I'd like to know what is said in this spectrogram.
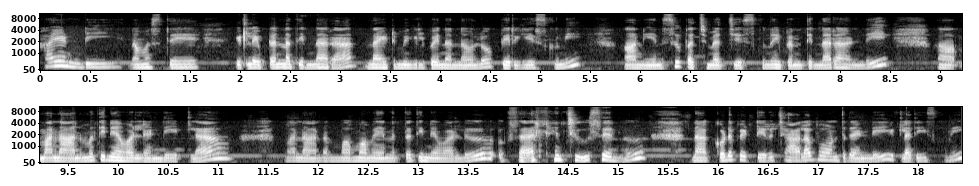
హాయ్ అండి. నమస్తే. ఇట్లా ఎప్పుడన్నా తిన్నారా? నైట్ మిగిలిపోయిన అన్నంలో పెరిగేసుకుని ఆనియన్స్ పచ్చిమిర్చి వేసుకుని ఎప్పుడన్నా తిన్నారా అండి? మా నాన్నమ్మ తినేవాళ్ళు అండి ఇట్లా. మా నాన్నమ్మ మా మేనత్త తినేవాళ్ళు. ఒకసారి నేను చూశాను. నాకు కూడా పెట్టారు. చాలా బాగుంటుందండి. ఇట్లా తీసుకుని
